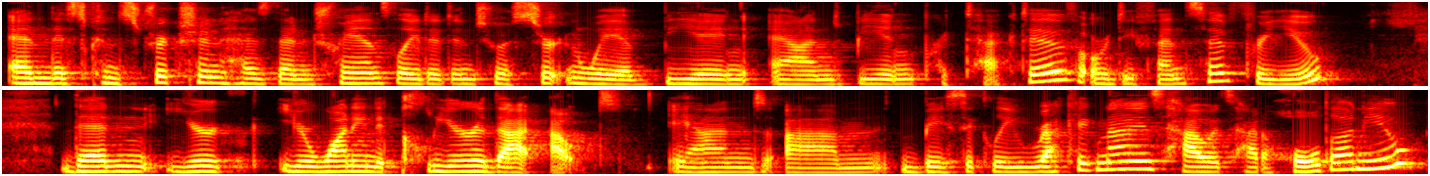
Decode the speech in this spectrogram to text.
And this constriction has then translated into a certain way of being and being protective or defensive for you then you're you're wanting to clear that out and um, basically recognize how it's had a hold on you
